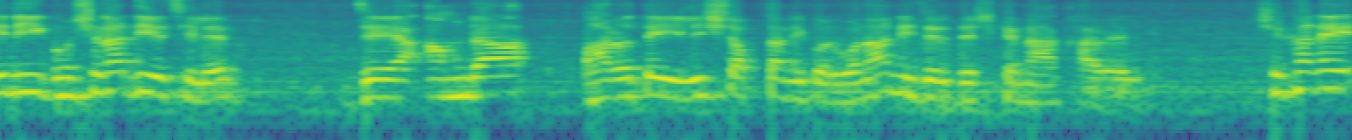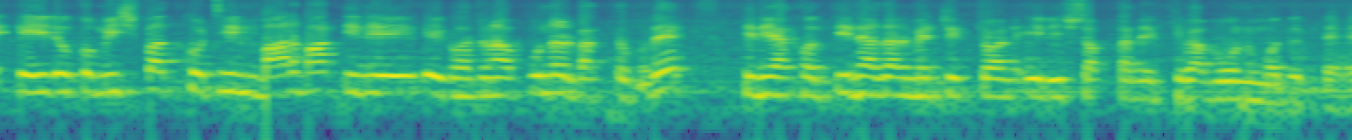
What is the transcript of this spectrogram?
তিনি ঘোষণা দিয়েছিলেন যে আমরা ভারতে ইলিশ রপ্তানি করব না, নিজের দেশকে না খাবেন সেখানে এইরকম ইস্পাত কঠিন বারবার তিনি এই- ঘটনা পুনর্ব্যক্ত করে তিনি এখন তিন হাজার মেট্রিক টন ইলিশ রপ্তানির কীভাবে অনুমোদন দেন।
